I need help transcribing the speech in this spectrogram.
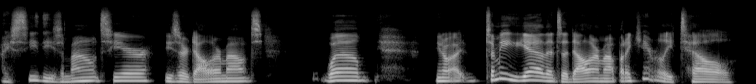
I see these amounts here. These are dollar amounts. Well, you know, I, to me, yeah, that's a dollar amount, but I can't really tell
